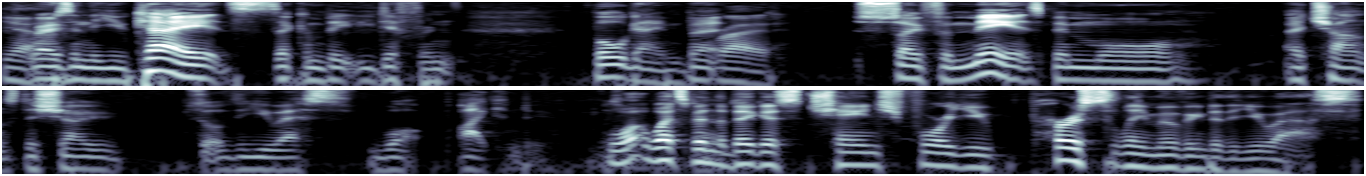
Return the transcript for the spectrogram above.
Yeah. Whereas in the UK, it's a completely different ball game. But right. so for me, it's been more a chance to show sort of the US what I can do. What, what's been the biggest change for you personally moving to the U.S.?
